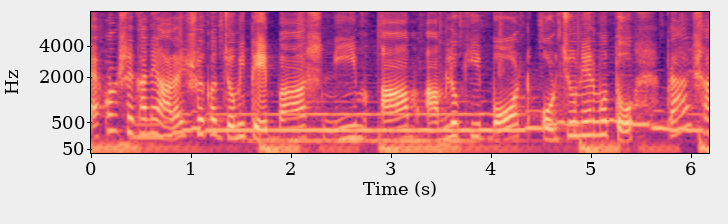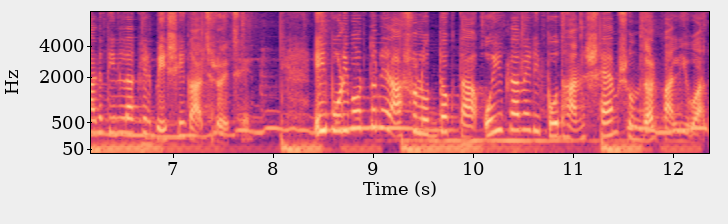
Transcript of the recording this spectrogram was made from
এখন সেখানে আড়াইশো একর জমিতে বাঁশ, নিম, আম, আমলকি, বট, অর্জুনের মতো প্রায় সাড়ে তিন লাখের বেশি গাছ রয়েছে। এই পরিবর্তনের আসল উদ্যোক্তা ওই গ্রামেরই প্রধান শ্যাম সুন্দর পালিওয়াল।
